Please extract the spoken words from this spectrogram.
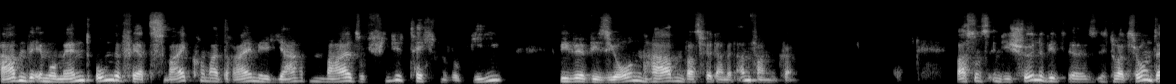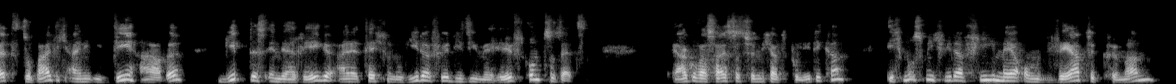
haben wir im Moment ungefähr 2,3 Milliarden Mal so viel Technologie, wie wir Visionen haben, was wir damit anfangen können. Was uns in die schöne äh, Situation setzt, sobald ich eine Idee habe, gibt es in der Regel eine Technologie dafür, die sie mir hilft, umzusetzen. Ergo, was heißt das für mich als Politiker? Ich muss mich wieder viel mehr um Werte kümmern.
